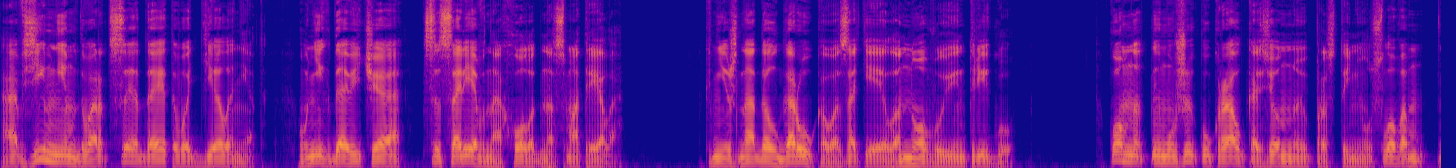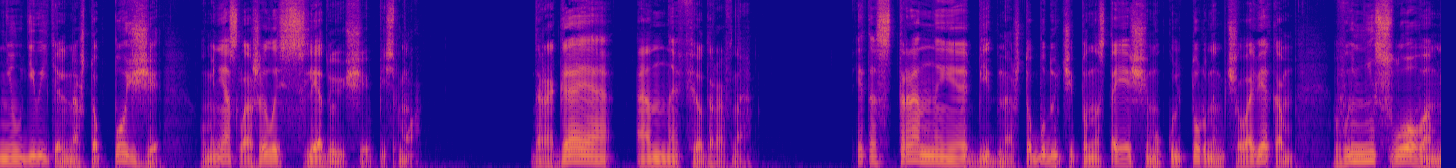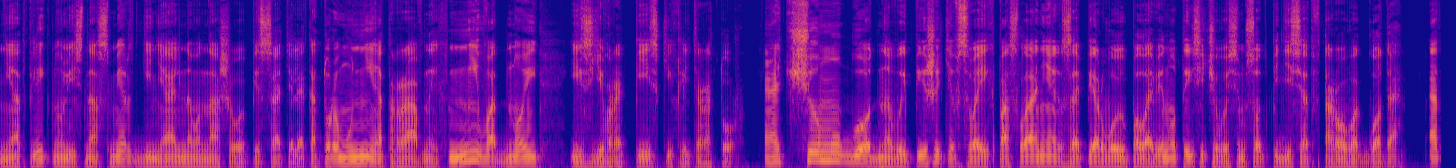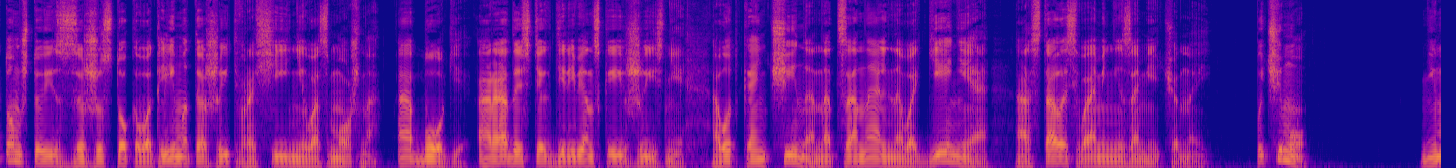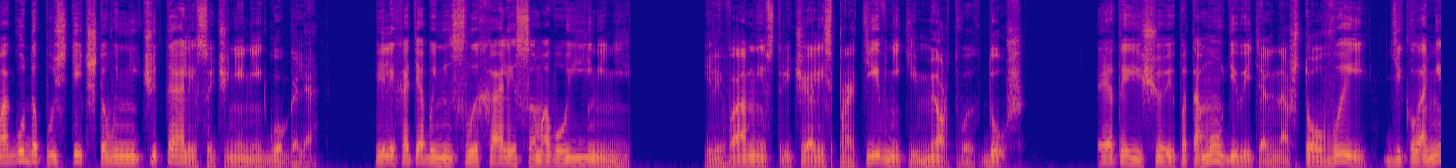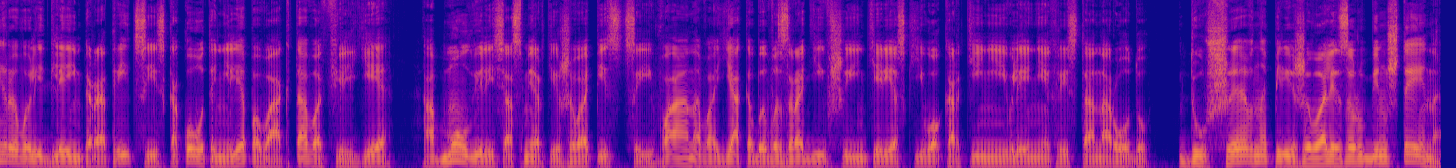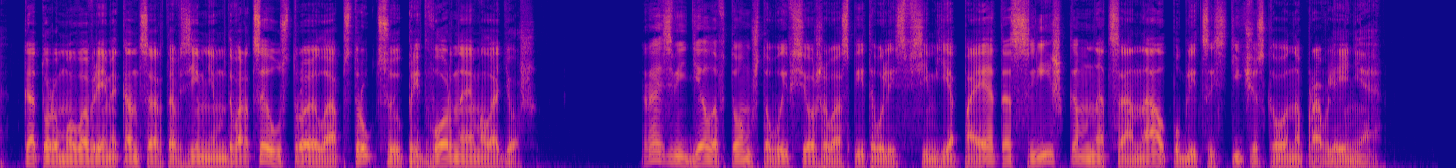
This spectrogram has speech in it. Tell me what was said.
А в Зимнем дворце до этого дела нет. У них давеча цесаревна холодно смотрела. Княжна Долгорукова затеяла новую интригу. Комнатный мужик украл казенную простыню. Словом, неудивительно, что позже у меня сложилось следующее письмо. Дорогая Анна Федоровна, это странно и обидно, что, будучи по-настоящему культурным человеком, вы ни словом не откликнулись на смерть гениального нашего писателя, которому нет равных ни в одной из европейских литератур. О чем угодно вы пишете в своих посланиях за первую половину 1852 года о том, что из-за жестокого климата жить в России невозможно, о Боге, о радостях деревенской жизни, а вот кончина национального гения осталась вами незамеченной. Почему? Не могу допустить, что вы не читали сочинений Гоголя, или хотя бы не слыхали самого имени, или вам не встречались противники мертвых душ. Это еще и потому удивительно, что вы декламировали для императрицы из какого-то нелепого октава Филье, обмолвились о смерти живописца Иванова, якобы возродивший интерес к его картине явления Христа народу, душевно переживали за Рубинштейна, которому во время концерта в Зимнем дворце устроила обструкцию придворная молодежь. Разве дело в том, что вы все же воспитывались в семье поэта слишком национал-публицистического направления,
